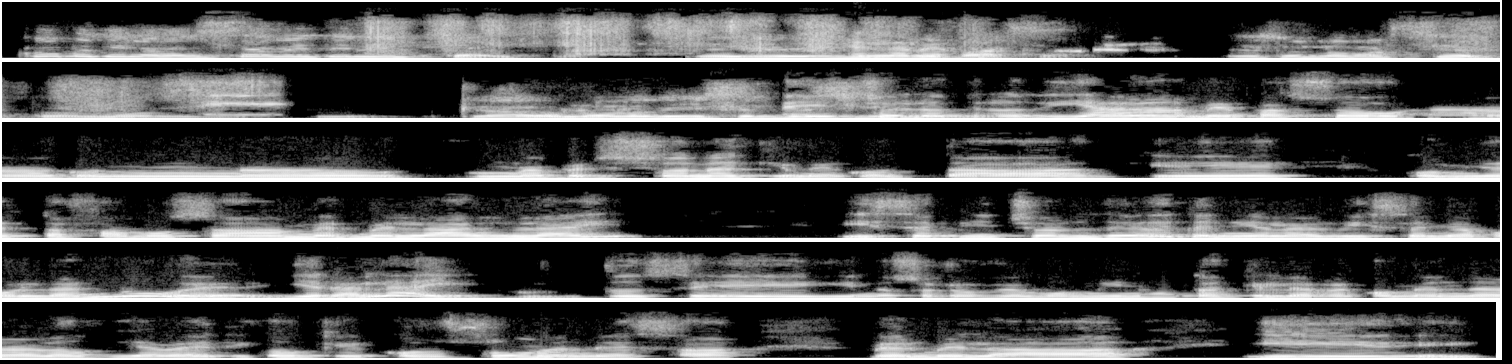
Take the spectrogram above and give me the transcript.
Cómete la manzana y ten un ¿Qué pasa? Eso es lo más cierto, ¿no? Claro, no lo que dicen. De hecho, el otro día me pasó una, con una, una persona que me contaba que comió esta famosa mermelada light y se pinchó el dedo y tenía la glicemia por las nubes, y era light. Entonces, y nosotros vemos minutas que le recomiendan a los diabéticos que consuman esa mermelada, y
